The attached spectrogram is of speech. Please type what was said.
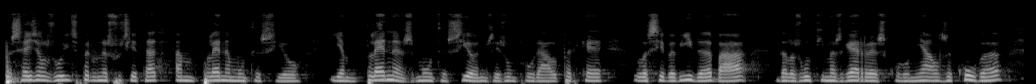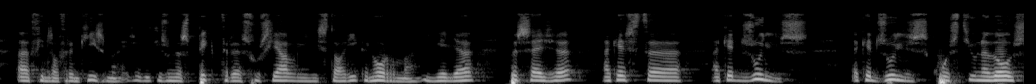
passeja els ulls per una societat en plena mutació i en plenes mutacions, és un plural, perquè la seva vida va de les últimes guerres colonials a Cuba eh, fins al franquisme. És a dir, que és un espectre social i històric enorme i ella passeja aquesta, aquests ulls, aquests ulls qüestionadors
